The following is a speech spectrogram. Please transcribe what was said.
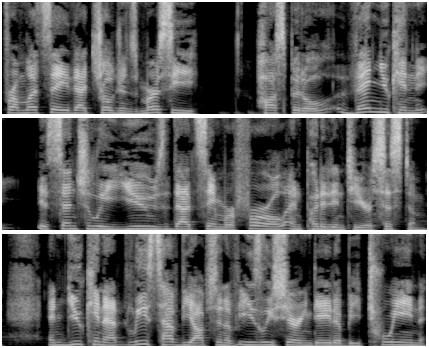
from, let's say that children's mercy hospital, then you can essentially use that same referral and put it into your system. And you can at least have the option of easily sharing data between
